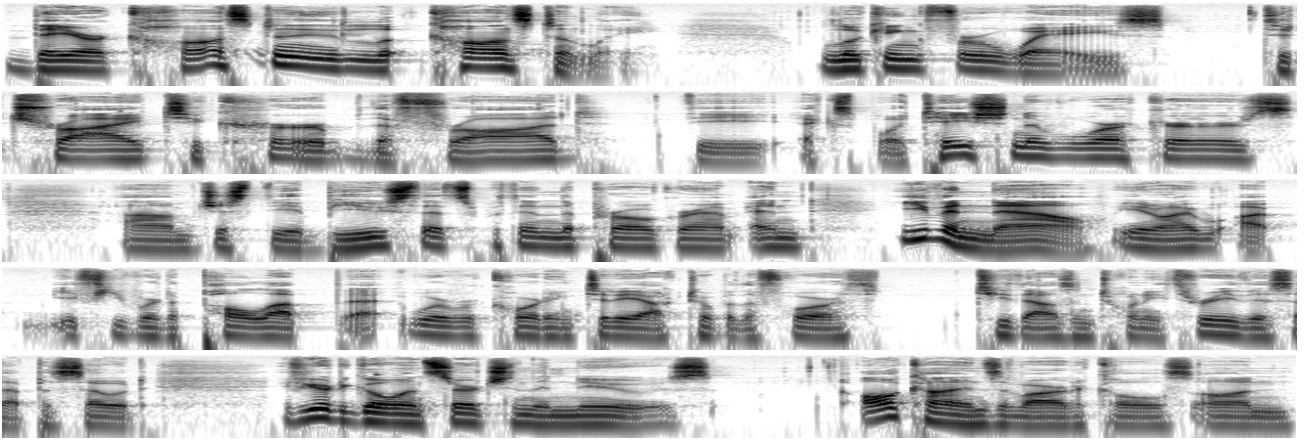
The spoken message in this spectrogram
they are constantly constantly looking for ways to try to curb the fraud, the exploitation of workers, um, just the abuse that's within the program. And even now, you know, I, I, if you were to pull up, uh, we're recording today, October the 4th, 2023, this episode. If you were to go and search in the news, all kinds of articles on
